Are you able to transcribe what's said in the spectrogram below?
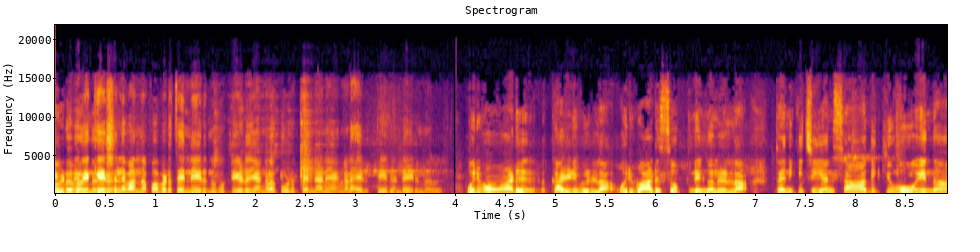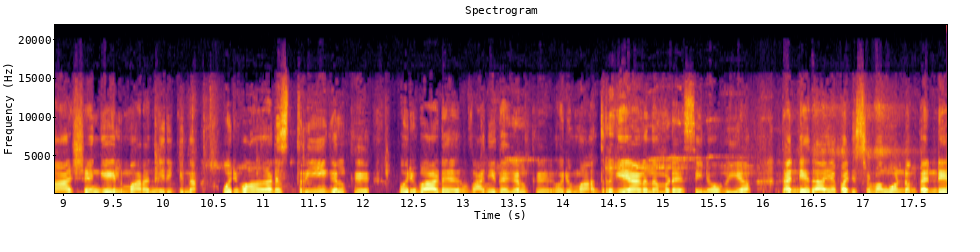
ഇവിടെ വെക്കേഷനിൽ വന്നപ്പോൾ ഇവിടെ തന്നെയായിരുന്നു കുട്ടികൾ. ഞങ്ങളെ കൂടെ തന്നെയാണ് ഞങ്ങളെ ഹെൽപ്പ് ചെയ്തിട്ടുണ്ടായിരുന്നത്. ഒരുപാട് കഴിവുള്ള ഒരുപാട് സ്വപ്നങ്ങളുള്ള തനിക്ക് ചെയ്യാൻ സാധിക്കുമോ എന്ന ആശങ്കയിൽ മറഞ്ഞിരിക്കുന്ന ഒരുപാട് സ്ത്രീകൾക്ക് ഒരുപാട് വനിതകൾക്ക് ഒരു മാതൃകയാണ് നമ്മുടെ സിനോവിയ തന്റെതായ പരിശ്രമം കൊണ്ടും തന്റെ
